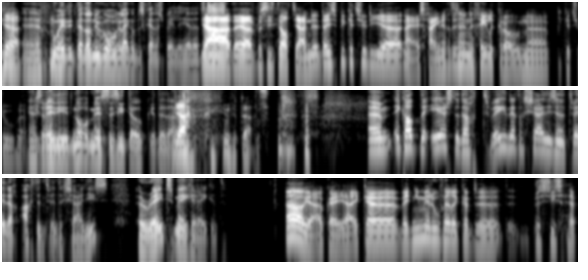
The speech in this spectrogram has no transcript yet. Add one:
Ja, Eh, hoe heet het? En dan nu gewoon gelijk op de scanner spelen. Ja, dat ja, nou ja, precies dat. Ja, En de- deze Pikachu die, eh, nou ja, is schijnig. Het is een gele kroon eh, Pikachu. Ja, Ja, is er een die het nog het minste ziet ook, inderdaad. ja inderdaad. Ehm, ik had de eerste dag 32 shinies en de tweede dag 28 shinies. Raids meegerekend. Oh ja, oké. Ja, ik eh, weet niet meer hoeveel ik er de, de- precies heb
